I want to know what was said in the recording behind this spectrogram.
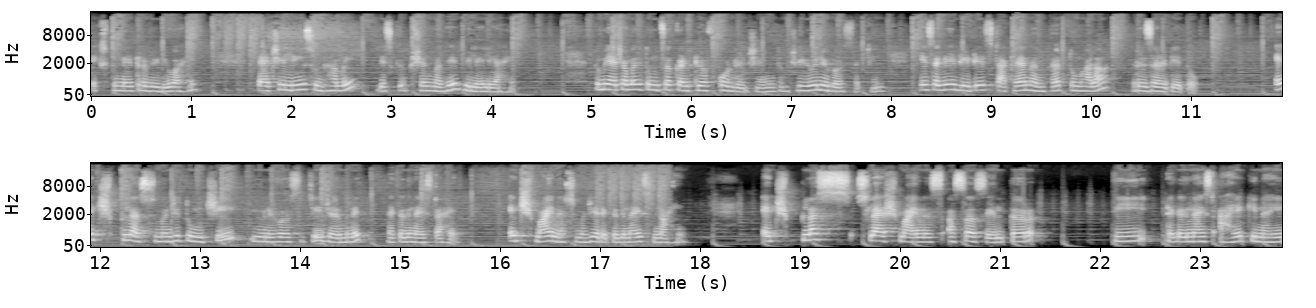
एक्सप्लेनेटर व्हिडिओ आहे. त्याची लिंकसुद्धा मी डिस्क्रिप्शनमध्ये दिलेली आहे. तुम्ही याच्यामध्ये तुमचं कंट्री ऑफ ओरिजिन तुमची युनिव्हर्सिटी हे सगळे डिटेल्स टाकल्यानंतर तुम्हाला रिझल्ट येतो. एच प्लस म्हणजे तुमची युनिव्हर्सिटी जर्मनीत रेकग्नाइज्ड आहे. एच मायनस म्हणजे रेकग्नाइज नाही. एच प्लस स्लॅश मायनस असं असेल तर ती रेकग्नाइज्ड आहे की नाही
